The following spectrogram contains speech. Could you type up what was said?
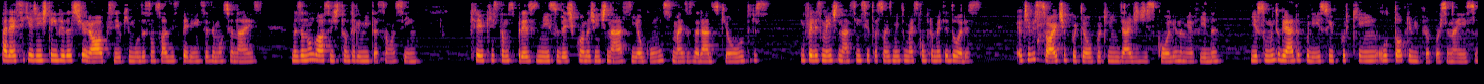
Parece que a gente tem vidas xerox e o que muda são só as experiências emocionais, mas eu não gosto de tanta limitação assim. Creio que estamos presos nisso desde quando a gente nasce e alguns, mais azarados que outros, infelizmente nascem em situações muito mais comprometedoras. Eu tive sorte por ter a oportunidade de escolha na minha vida, e eu sou muito grata por isso e por quem lutou para me proporcionar isso.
